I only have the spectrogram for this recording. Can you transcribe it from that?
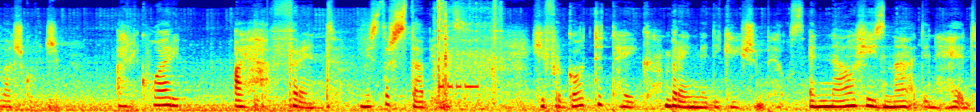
Blazkowicz, I require... I have friend, Mr. Stubbins. He forgot to take brain medication pills, and now he's mad in head.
